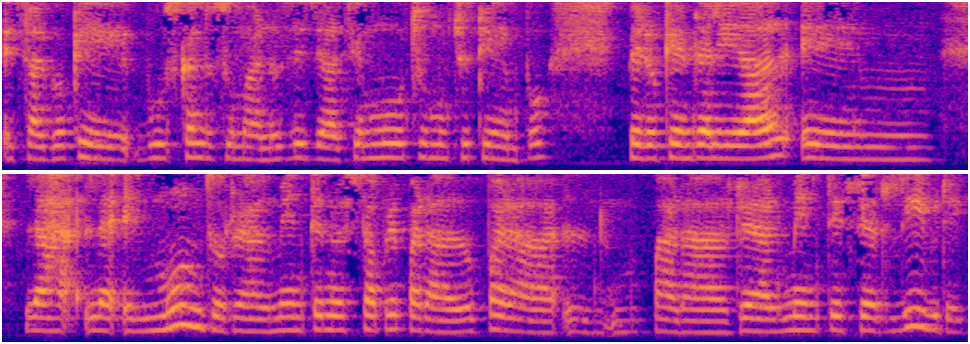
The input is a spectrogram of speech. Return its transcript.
es algo que buscan los humanos desde hace mucho, mucho tiempo, pero que en realidad em, el mundo realmente no está preparado para, para realmente ser libre.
